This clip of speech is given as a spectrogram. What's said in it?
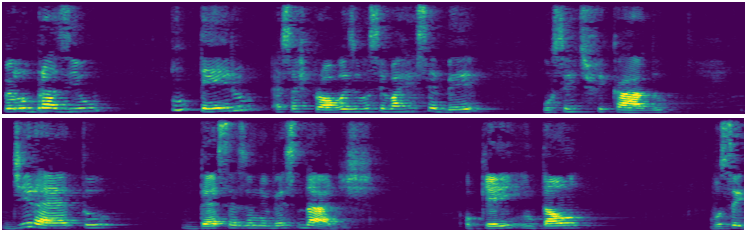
pelo Brasil inteiro essas provas e você vai receber o certificado direto dessas universidades. Ok? Então, você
